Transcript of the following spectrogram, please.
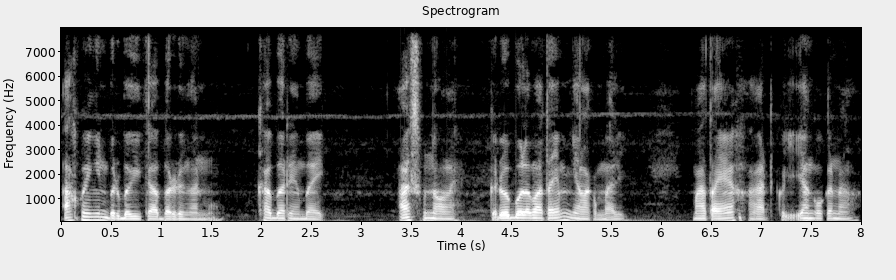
Aku ingin berbagi kabar denganmu. Kabar yang baik. As menoleh. Kedua bola matanya menyala kembali. Matanya hangat yang kau kenal.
